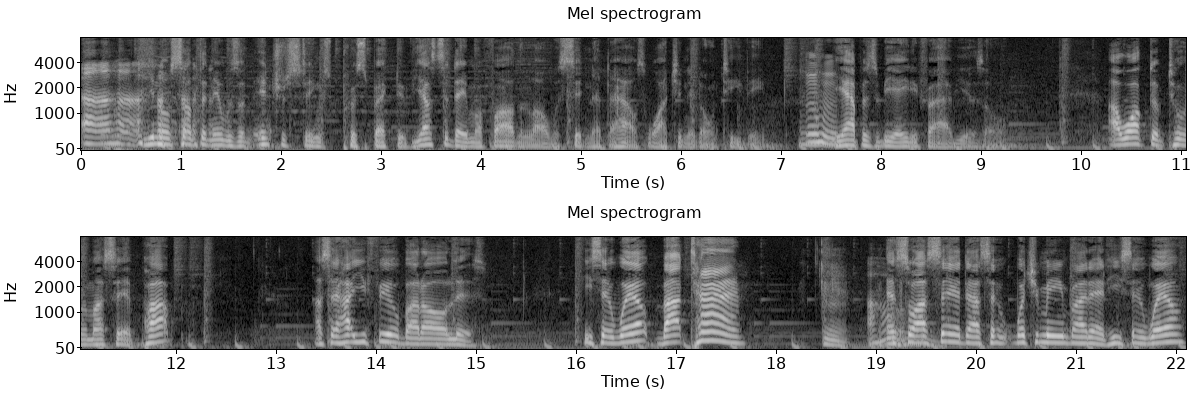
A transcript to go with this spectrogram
Uh-huh. You know something? It was an interesting perspective. Yesterday, my father-in-law was sitting at the house watching it on TV. Mhm. He happens to be 85 years old. I walked up to him. I said, "Pop," I said, "How you feel about all this?" He said, "Well, about time." And so I said, "I said, what you mean by that?" He said, "Well,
